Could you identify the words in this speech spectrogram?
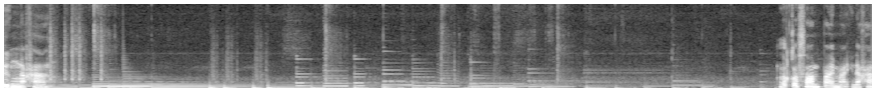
ดึงนะคะ แล้วก็ซ่อนปลายไหมนะคะ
